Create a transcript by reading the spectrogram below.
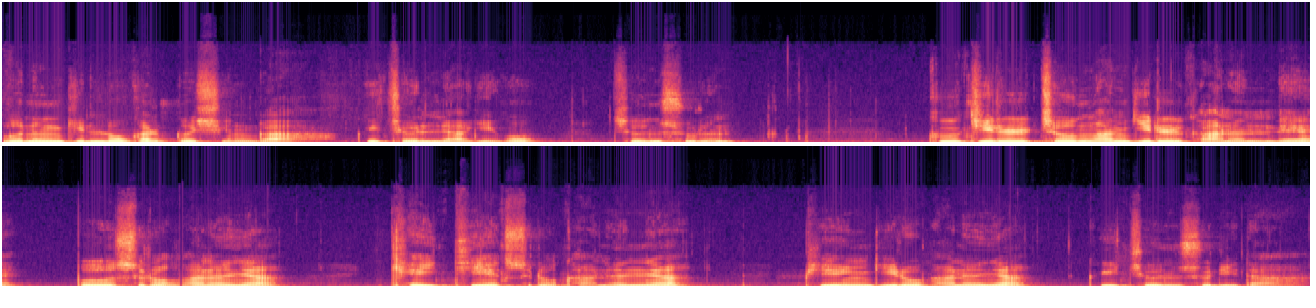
어느 길로 갈 것인가 그게 전략이고 전술은 그 길을 정한 길을 가는데 버스로 가느냐 KTX로 가느냐 비행기로 가느냐 그게 전술이다.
